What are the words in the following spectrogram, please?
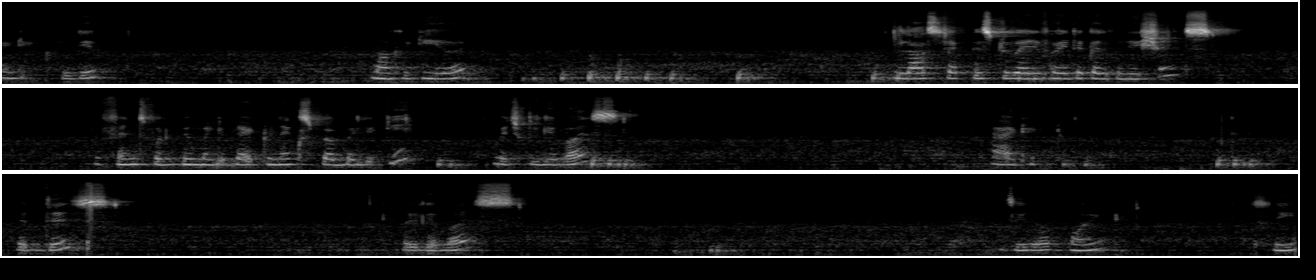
And it will give mark it here. The last step is to verify the calculations. Difference would be multiplied to next probability which will give us add it with this will give us 0 0.32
